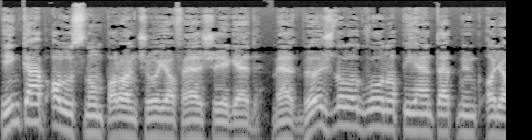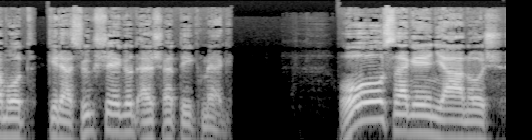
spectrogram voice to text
Inkább alusznom parancsolja felséged, mert bölcs dolog volna pihentetnünk agyamot, kire szükséged eshetik meg. Ó, szegény János,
